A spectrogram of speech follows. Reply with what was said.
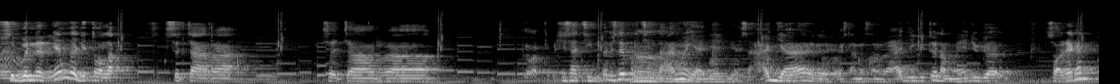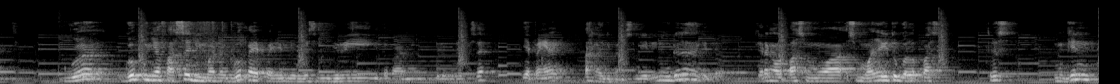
Sebenarnya nggak ditolak secara secara kisah cinta biasanya percintaan mah ya dia biasa aja standar standar aja gitu. Namanya juga soalnya kan gue gue punya fase di mana gue kayak pengen bener sendiri gitu kan. Bener-bener bisa ya pengen ah lagi pengen sendiri udahlah gitu. Kira ngelepas semua semuanya gitu gue lepas. Terus mungkin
